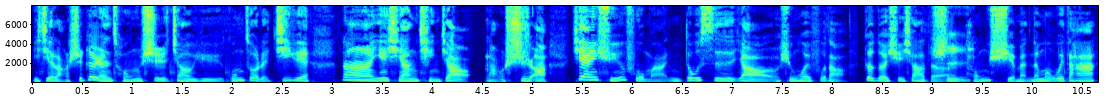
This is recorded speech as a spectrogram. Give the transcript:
以及老师个人从事教育工作的机缘。那也想请教老师啊，既然巡抚嘛，你都是要巡回辅导各个学校的同学们，能不能为大家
